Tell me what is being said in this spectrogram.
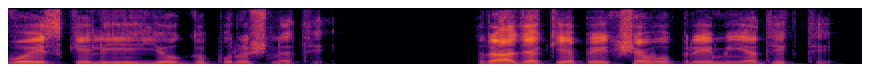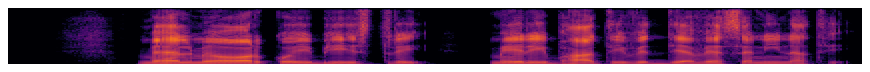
वो इसके लिए योग्य पुरुष न थे। राजा की अपेक्षा वो प्रेमी अधिक थे। महल में और कोई भी स्त्री मेरी भांति विद्या व्यसनी न थी।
